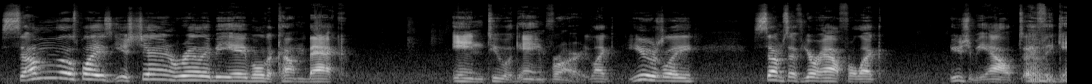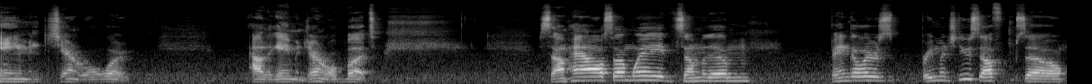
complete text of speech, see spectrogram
some of those plays you shouldn't really be able to come back into a game for. Like usually, some stuff you're out for like you should be out of the game in general or out of the game in general, but somehow, some way, some of them painkillers pretty much do stuff. So,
